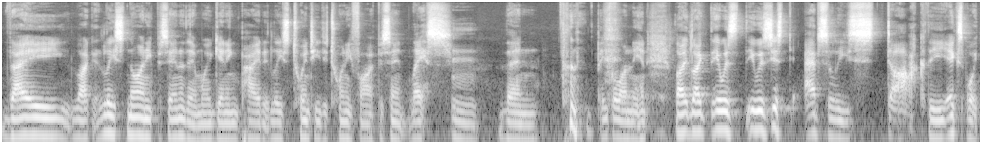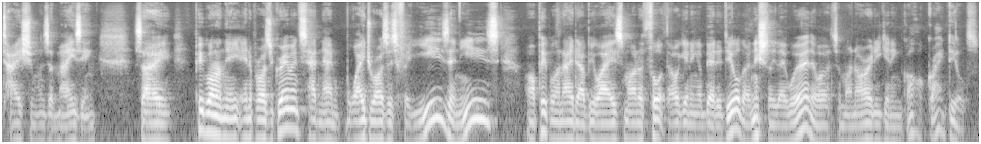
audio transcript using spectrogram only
they like at least ninety percent of them were getting paid at least twenty to twenty five percent less hmm. Than people on the end. Like like it was it was just absolutely stark. The exploitation was amazing. So people on the enterprise agreements hadn't had wage rises for years and years, while people in AWAs might have thought they were getting a better deal. Though initially they were, there was a minority getting oh great deals.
